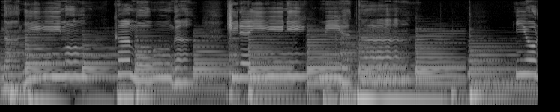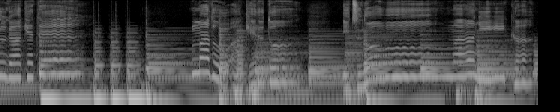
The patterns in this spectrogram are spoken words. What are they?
何もかもが綺麗に見えた。夜が明けて窓を開けるといつの間にか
